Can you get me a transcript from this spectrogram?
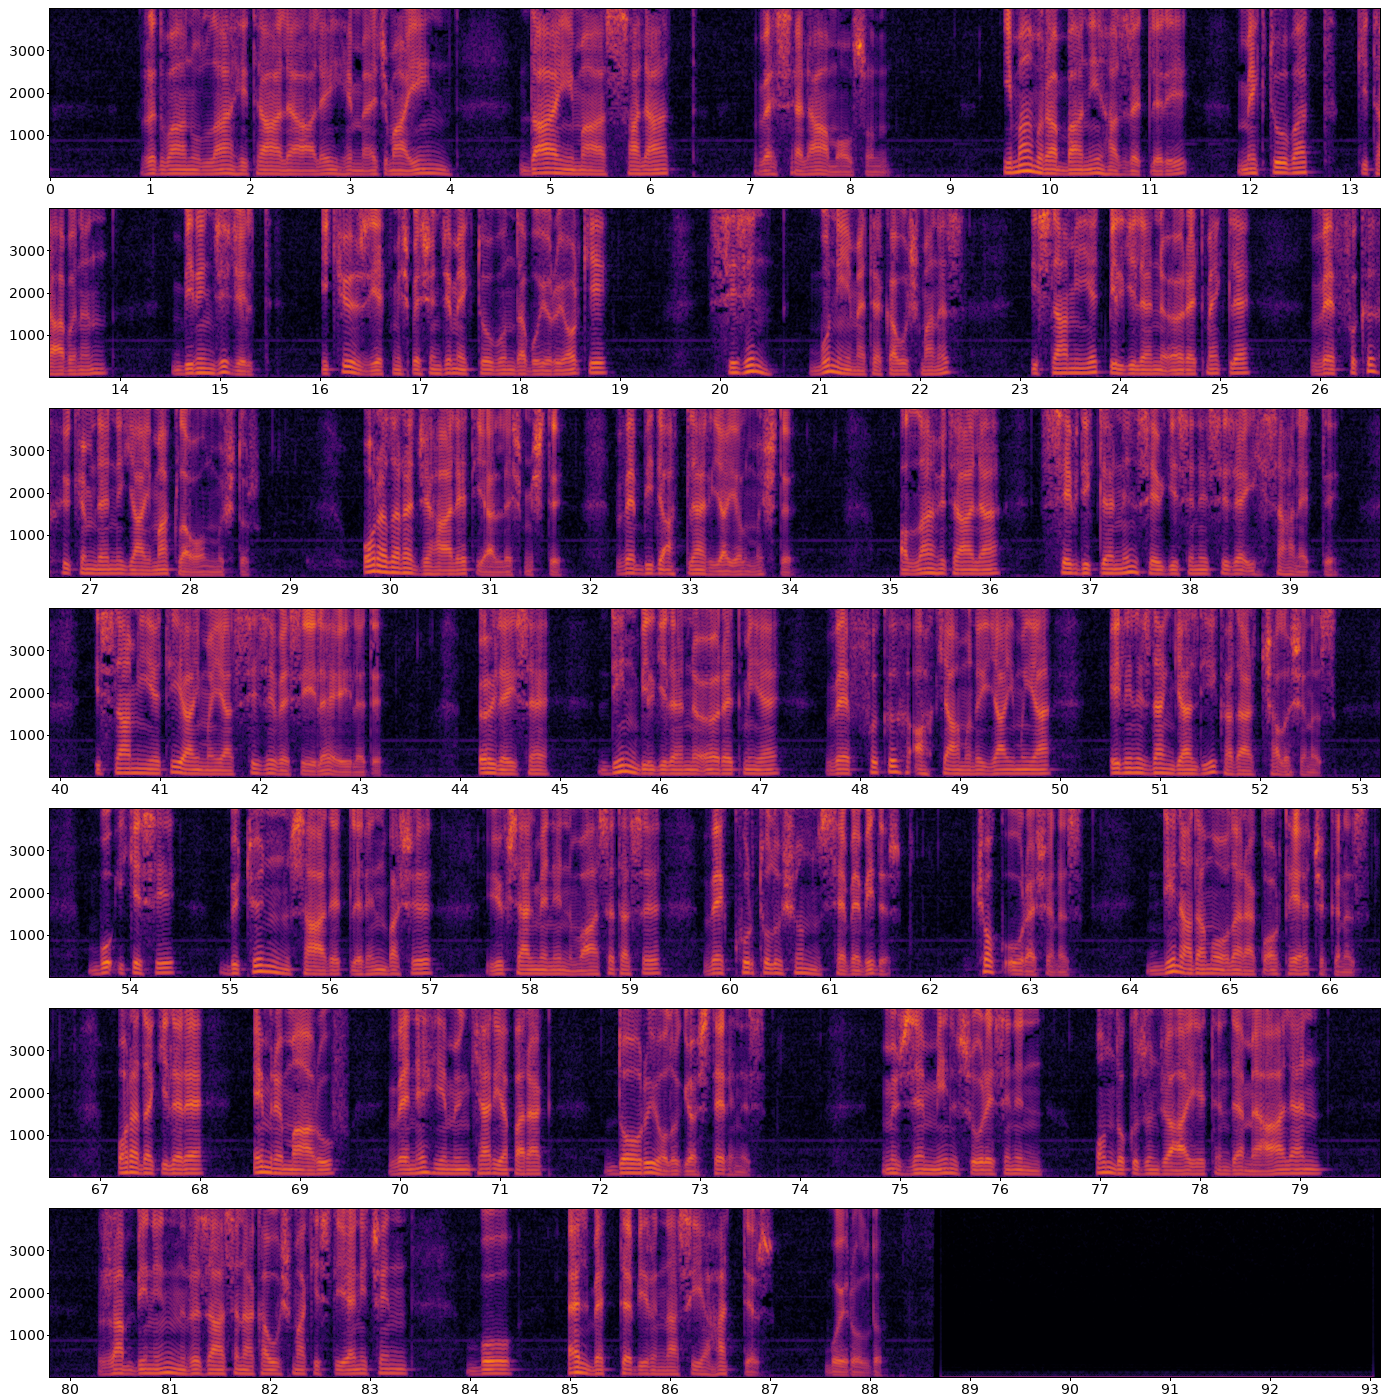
Rıdvanullahi Teala aleyhim ecmaîn daima salat ve selam olsun. İmam Rabbani Hazretleri Mektubat kitabının birinci cilt 275. mektubunda buyuruyor ki: Sizin bu nimete kavuşmanız İslamiyet bilgilerini öğretmekle ve fıkıh hükümlerini yaymakla olmuştur. Oralara cehalet yerleşmişti ve bid'atler yayılmıştı. Allahü Teala sevdiklerinin sevgisini size ihsan etti. İslamiyeti yaymaya sizi vesile eyledi. Öyleyse din bilgilerini öğretmeye ve fıkıh ahkamını yaymaya elinizden geldiği kadar çalışınız. Bu ikisi bütün saadetlerin başı, yükselmenin vasıtası ve kurtuluşun sebebidir. Çok uğraşınız. Din adamı olarak ortaya çıkınız. Oradakilere emri maruf ve nehy münker yaparak doğru yolu gösteriniz. Müzzemmil suresinin 19. ayetinde mealen Rabbinin rızasına kavuşmak isteyen için bu elbette bir nasihattir buyuruldu.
